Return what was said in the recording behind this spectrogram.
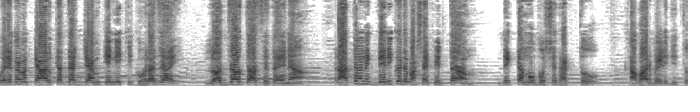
ওরকম একটা আলকাতার ড্রামকে নিয়ে কি ঘোরা যায়? লজ্জাও তো আছে, তাই না? রাতে অনেক দেরি করে বাসায় ফিরতাম। দেখতাম ও বসে থাকতো, খাবার বেড়ে দিত।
